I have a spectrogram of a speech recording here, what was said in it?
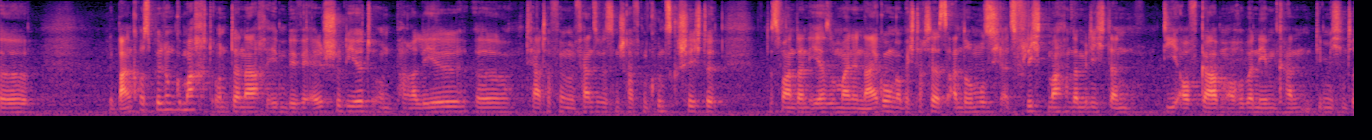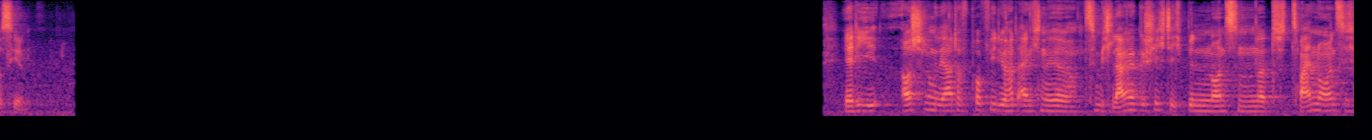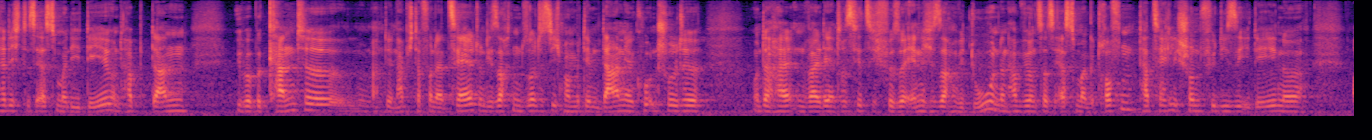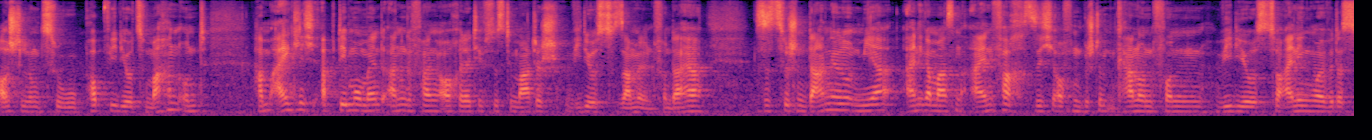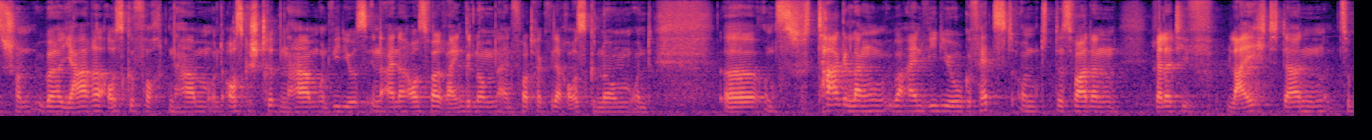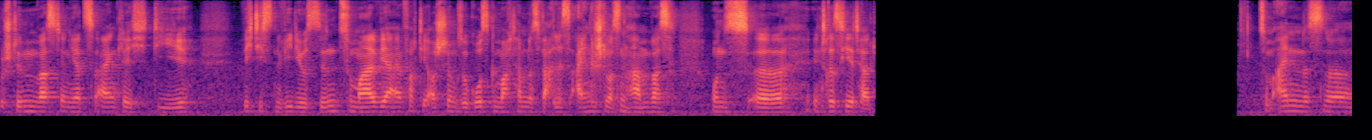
eine Bankausbildung gemacht und danach eben BWL studiert und parallel äh, Theater, und Fernsehwissenschaften, Kunstgeschichte. Das waren dann eher so meine Neigungen, aber ich dachte, das andere muss ich als Pflicht machen, damit ich dann die Aufgaben auch übernehmen kann, die mich interessieren. Ja, die Ausstellung The Art of Pop Video hat eigentlich eine ziemlich lange Geschichte. Ich bin 1992 hatte ich das erste Mal die Idee und habe dann über Bekannte, denen habe ich davon erzählt und die sagten, du solltest dich mal mit dem Daniel Kotenschulte unterhalten, weil der interessiert sich für so ähnliche Sachen wie du. Und dann haben wir uns das erste Mal getroffen, tatsächlich schon für diese Idee, eine Ausstellung zu Popvideo zu machen und haben eigentlich ab dem Moment angefangen, auch relativ systematisch Videos zu sammeln. Von daher es ist zwischen Daniel und mir einigermaßen einfach, sich auf einen bestimmten Kanon von Videos zu einigen, weil wir das schon über Jahre ausgefochten haben und ausgestritten haben und Videos in eine Auswahl reingenommen, einen Vortrag wieder rausgenommen und äh, uns tagelang über ein Video gefetzt. Und das war dann relativ leicht, dann zu bestimmen, was denn jetzt eigentlich die wichtigsten Videos sind, zumal wir einfach die Ausstellung so groß gemacht haben, dass wir alles eingeschlossen haben, was uns äh, interessiert hat. Zum einen, dass es eine,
